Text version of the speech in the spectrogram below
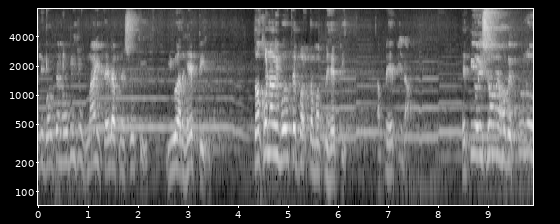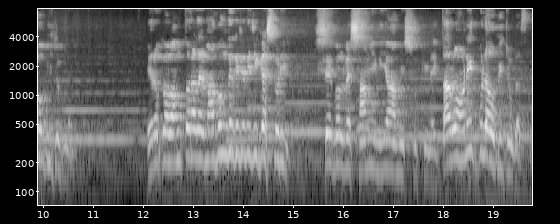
যদি বলতেন অভিযোগ নাই, তাহলে আপনি সুখী। ইউ আর হ্যাপি তখন আমি বলতে পারতাম আপনি হ্যাপি আপনি হ্যাপি না? হ্যাপি ওই সময় হবে, কোনো অভিযোগ নেই। এরকম অন্তরালের মা বোনদেরকে যদি জিজ্ঞাসা করি, সে বলবে, স্বামী নিয়ে আমি সুখী নাই। তারও অনেকগুলো অভিযোগ আছে।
